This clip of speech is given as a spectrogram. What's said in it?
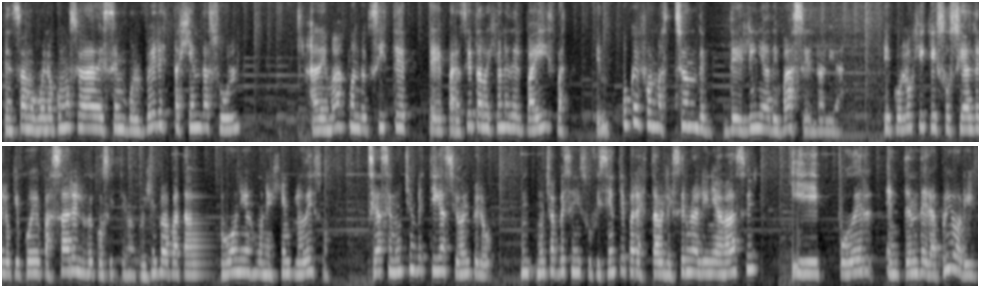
pensamos, bueno, ¿cómo se va a desenvolver esta agenda azul? Además, cuando existe eh, para ciertas regiones del país eh, poca información de, línea de base, en realidad, ecológica y social de lo que puede pasar en los ecosistemas. Por ejemplo, la Patagonia es un ejemplo de eso. Se hace mucha investigación, pero muchas veces insuficiente para establecer una línea base y poder entender a priori,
